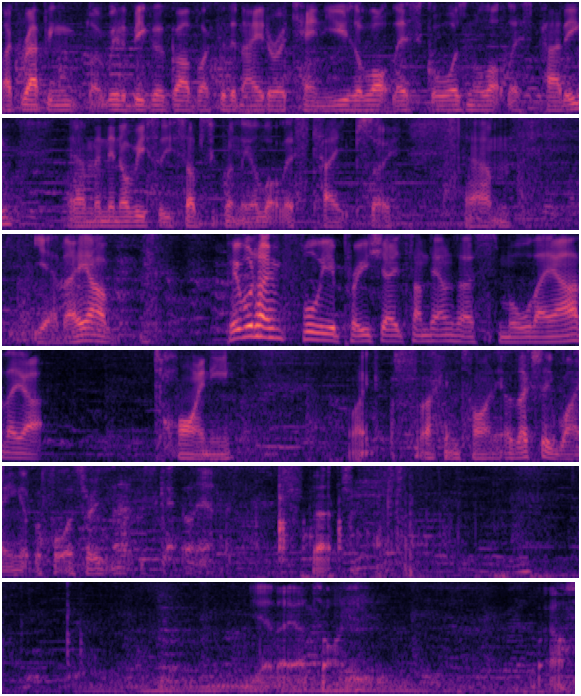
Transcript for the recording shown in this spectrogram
like wrapping like with a bigger glove like with an eight or a 10 you use a lot less gauze and a lot less padding um, and then obviously subsequently a lot less tape. So um, yeah they are people don't fully appreciate sometimes how small they are they are tiny like fucking tiny. I was actually weighing it before, so reason I had the scale out. But yeah, they are tiny. Wow.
